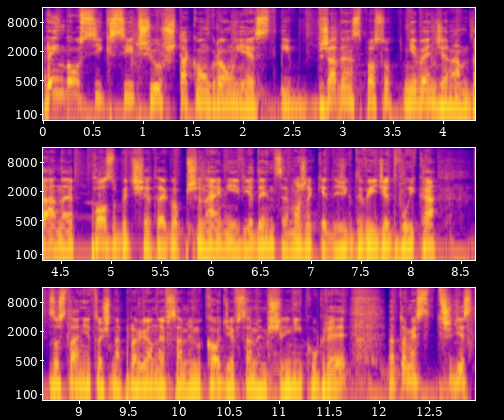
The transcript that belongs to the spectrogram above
Rainbow Six Siege już taką grą jest i w żaden sposób nie będzie nam dane pozbyć się tego, przynajmniej w jedynce, może kiedyś, gdy wyjdzie dwójka, zostanie coś naprawione w samym kodzie, w samym silniku gry. Natomiast 30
